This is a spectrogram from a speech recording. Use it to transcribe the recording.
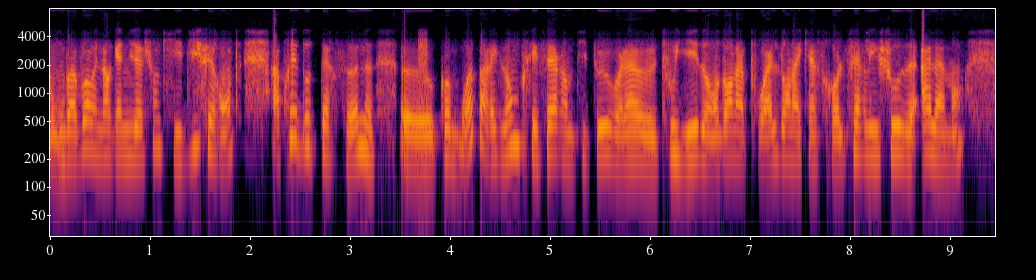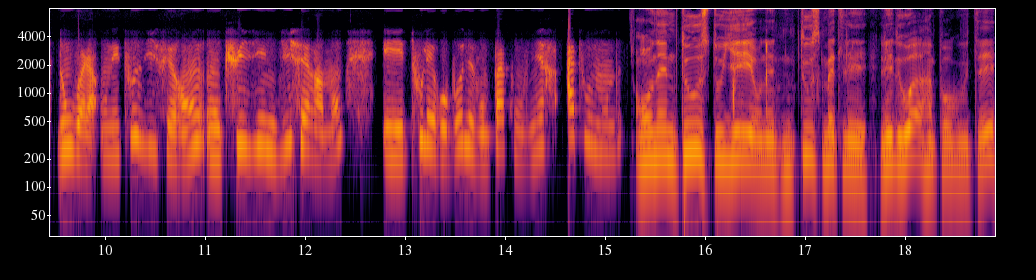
On va avoir une organisation qui est différente. Après, d'autres personnes, euh, comme moi par exemple, préfèrent un petit peu voilà euh, touiller dans, dans la poêle, dans la casserole, faire les choses à la main. Donc voilà, on est tous différents, on cuisine différemment et tous les robots ne vont pas convenir à tout le monde. On aime tous touiller, on aime tous mettre les les, doigts hein, pour goûter.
